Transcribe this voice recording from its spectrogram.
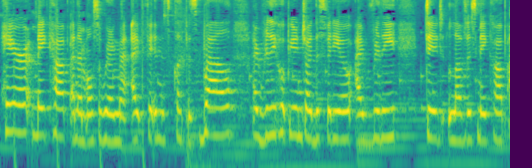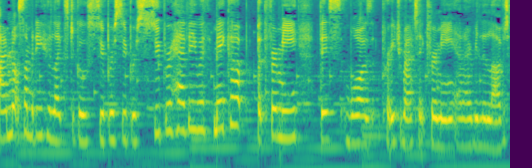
hair, makeup and I'm also wearing my outfit in this clip as well. I really hope you enjoyed this video. I really did love this makeup. I'm not somebody who likes to go super super super heavy with makeup but for me this was pretty dramatic for me and I really loved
